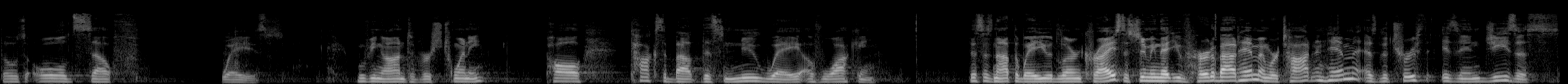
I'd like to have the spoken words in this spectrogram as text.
those old self ways. Moving on to verse 20, Paul talks about this new way of walking. This is not the way you would learn Christ, assuming that you've heard about him and were taught in him, as the truth is in Jesus.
